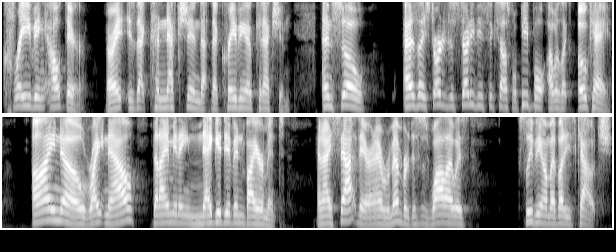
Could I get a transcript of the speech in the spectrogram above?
craving out there. All right. Is that connection, that, that craving of connection. And so as I started to study these successful people, I was like, okay, I know right now that I'm in a negative environment. And I sat there and I remember this is while I was sleeping on my buddy's couch.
